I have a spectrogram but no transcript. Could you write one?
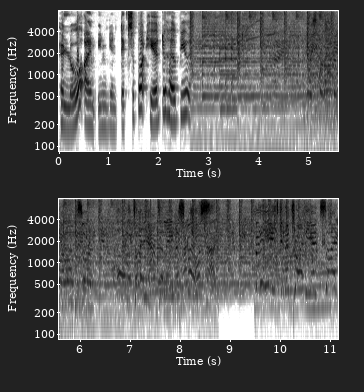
Hello, I'm Indian Tech Support here to help you. All the time you have to leave a space. But he is going to try the inside.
